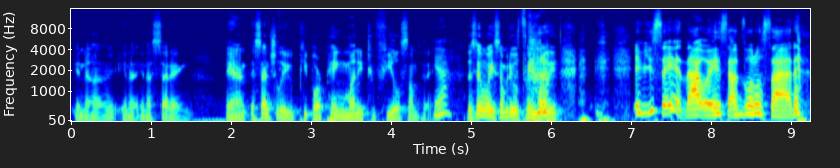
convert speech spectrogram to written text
in a in a in a setting. And essentially, people are paying money to feel something. Yeah. The same way somebody would pay money. if you say it that way it sounds a little sad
